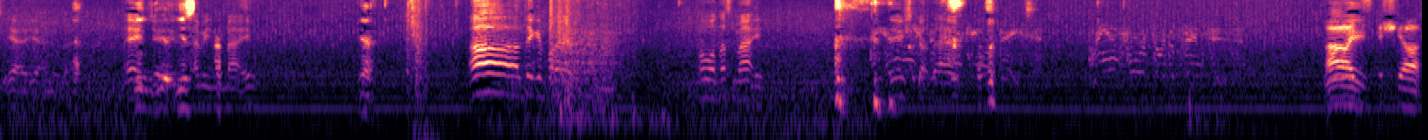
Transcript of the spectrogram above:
but yeah, yeah, I know that. Hey, You- Jay, you- you I mean, s- Matty. Yeah. Ah, I'm taking fire. Oh, well, that's Matty. Douche got that. Ah, Oi. it's a shot.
